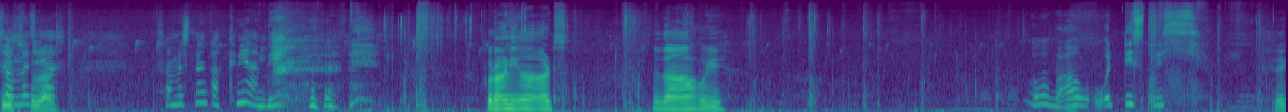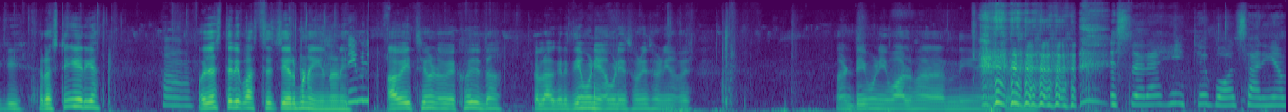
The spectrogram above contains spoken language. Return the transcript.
ਸਮਝ ਪੀਸਫੁਲ ਨਾ- ਆਰਟਸ ਸਮਝ ਤਾਂ ਕੱਖ ਨਹੀਂ ਆਉਂਦੀ ਪੁਰਾਣੀਆਂ ਆਰਟਸ ਜਿੱਦਾਂ ਆਹ ਹੋਈ ਓ ਵਾਓ ਵਾਟ ਇਜ਼ ਥਿਸ ਇਹ ਕੀ ਰੈਸਟਿੰਗ ਏਰੀਆ ਹਾਂ। ਉਹ ਜਸ ਤੇਰੇ ਵਾਸਤੇ ਚੇਅਰ ਬਣਾਈ ਉਹਨਾਂ ਨੇ। ਨਹੀਂ, ਮੈਨੂੰ- ਆਵੇ ਇੱਥੇ ਹੁਣ ਵੇਖੋ ਜਿੱਦਾਂ ਕਲਾਕ੍ਰਿਤੀਆਂ ਬਣੀਆਂ ਬੜੀਆਂ ਸੋਹਣੀਆਂ ਸੋਹਣੀਆਂ ਵੇ। ਆਂਟੀ ਬਣੀ ਵਾਲ ਫਰਨੀਆਂ ਇਸ ਤਰ੍ਹਾਂ ਹੀ ਇੱਥੇ ਬਹੁਤ ਸਾਰੀਆਂ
